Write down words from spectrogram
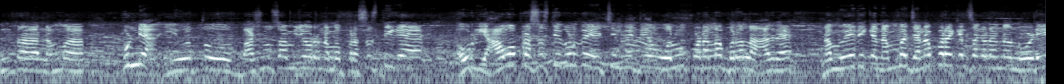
ಇಂಥ ನಮ್ಮ ಪುಣ್ಯ, ಇವತ್ತು ಭಾಷಣ ಸ್ವಾಮೀಜಿಯವರು ನಮ್ಮ ಪ್ರಶಸ್ತಿಗೆ, ಅವ್ರಿಗೆ ಯಾವ ಪ್ರಶಸ್ತಿಗಳಿಗೂ ಹೆಚ್ಚಿನ ರೀತಿಯ ಒಲವು ಕೊಡಲ್ಲ, ಬರಲ್ಲ. ಆದರೆ ನಮ್ಮ ವೇದಿಕೆ, ನಮ್ಮ ಜನಪರ ಕೆಲಸಗಳನ್ನು ನೋಡಿ,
